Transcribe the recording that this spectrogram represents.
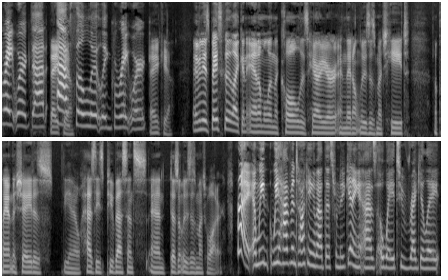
Great work, Dad. Thank you. Absolutely great work. Thank you. I mean, it's basically like an animal in the cold is hairier and they don't lose as much heat. A plant in the shade is, you know, has these pubescence and doesn't lose as much water. Right, and we we have been talking about this from the beginning as a way to regulate,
